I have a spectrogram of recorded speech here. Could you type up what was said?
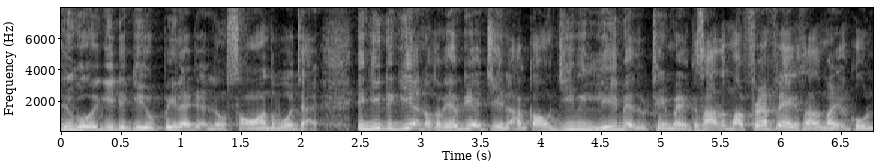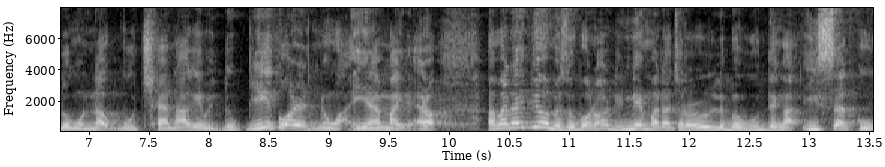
ဟူဂိုအီဂီတကီကိုပေးလိုက်တဲ့အလုံးဆောင်းအောင်သဘောကျတယ်။အီဂီတကီကတော့ခင်ဗျာရုပ်တရက်ကျင်းအကောင်ကြီးပြီးလေးမယ်လို့ထင်မယ်။ကစားသမား Frankfurt ကစားသမားတွေအကုန်လုံးကိုနောက်ကိုခြံထားခဲ့ပြီးသူပြေးသွားတဲ့နှုံကအရန်မိုက်တယ်။အဲ့တော့အမှန်တိုင်းပြောရမယ်ဆိုပေါ့နော်ဒီနေ့မှာဒါကျွန်တော်တို့လီဗာပူးအသင်းကအီဆက်ကို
